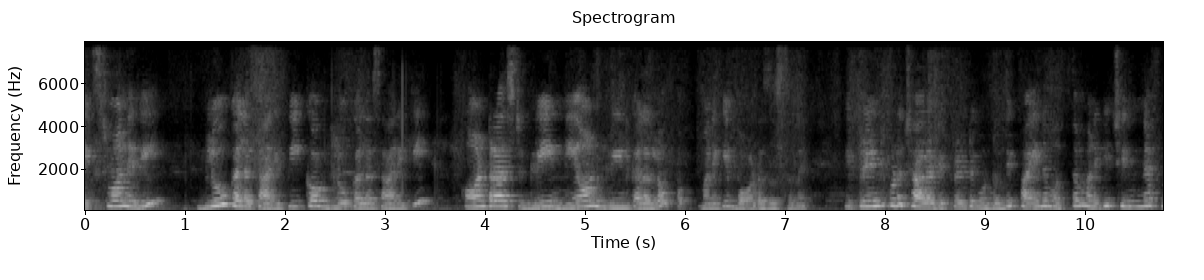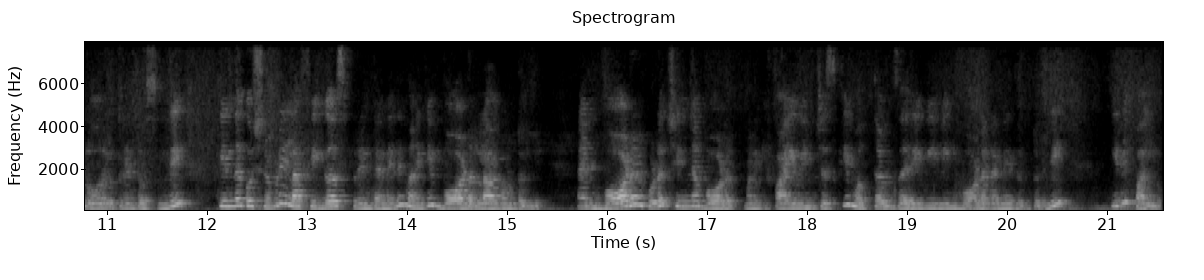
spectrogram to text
next one ఇది blue colour sari peacock blue colour సారీకి కాంట్రాస్ట్ గ్రీన్ నియాన్ గ్రీన్ కలర్లో మనకి బార్డర్స్ వస్తున్నాయి. ఈ ప్రింట్ కూడా చాలా డిఫరెంట్గా ఉంటుంది. పైన మొత్తం మనకి చిన్న ఫ్లోరల్ ప్రింట్ వస్తుంది. కిందకు వచ్చినప్పుడు ఇలా ఫిగర్స్ ప్రింట్ అనేది మనకి బార్డర్ లాగా ఉంటుంది. అండ్ బార్డర్ కూడా చిన్న బార్డర్ మనకి ఫైవ్ ఇంచెస్కి మొత్తం జరీ వీవింగ్ బార్డర్ అనేది ఉంటుంది. ఇది పళ్ళు.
